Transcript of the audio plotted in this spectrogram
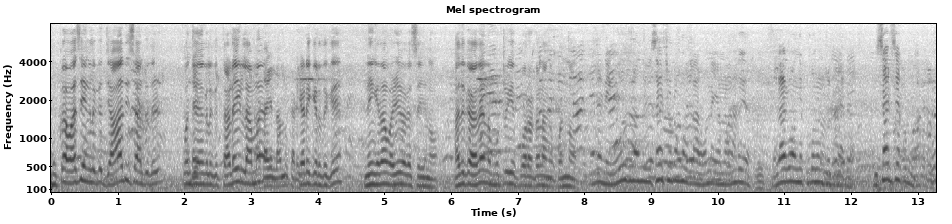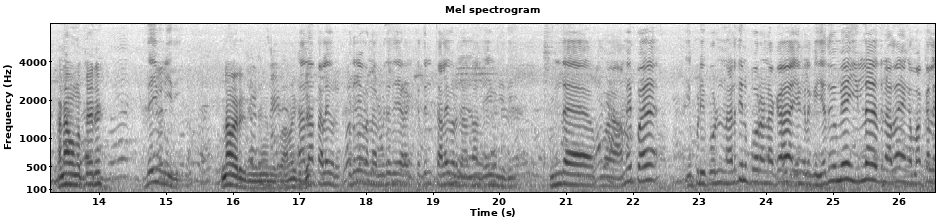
முக்கால்வாசி எங்களுக்கு ஜாதி சான்றிதழ் கொஞ்சம் எங்களுக்கு தடை இல்லாமல் கிடைக்கிறதுக்கு நீங்கள் தான் வழிவகை செய்யணும். அதுக்காக தான் இந்த முற்றுகை போராட்டம் நாங்கள் பண்ணோம். இல்லை நீங்கள் ஊரில் வந்து விசாரிச்சு விட கொடுக்கலாம் ஒன்று என்னை வந்து எல்லாருக்கும் வந்து கொடுக்கணும்னு இருக்காங்க விசாரிச்சே கொடுங்க. அண்ணா உங்கள் பேர்? தெய்வ நீதி என்னவா இருக்குதுங்க நான் தான் தலைவர். குதிரை வண்ணர் விடுதலை இயக்கத்தின் தலைவர் நான் தான் தெய்வநீதி. இந்த அமைப்பை இப்படி பொருள் நடத்தின்னு போகிறோன்னாக்கா எங்களுக்கு எதுவுமே இல்லாததுனால தான் எங்கள் மக்கள்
